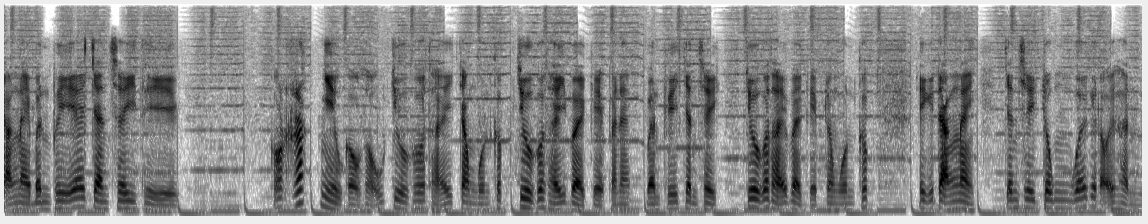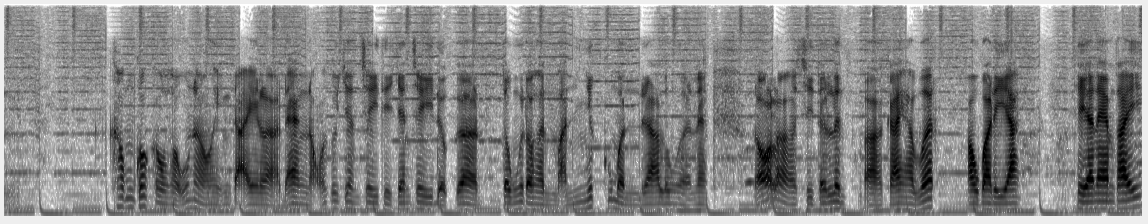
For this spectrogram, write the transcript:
trận này bên phía Chelsea thì có rất nhiều cầu thủ chưa có thể trong World Cup chưa có thể về kịp anh em bên phía Chelsea chưa có thể về kịp trong World Cup. Thì cái trận này Chelsea chung với cái đội hình không có cầu thủ nào hiện tại là đang nổi của Chelsea thì Chelsea được uh, tung cái đội hình mạnh nhất của mình ra luôn rồi anh em. Đó là Sterling và Kai Havertz Aubameyang. Thì anh em thấy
